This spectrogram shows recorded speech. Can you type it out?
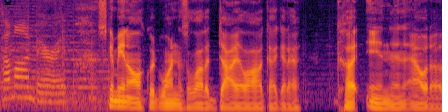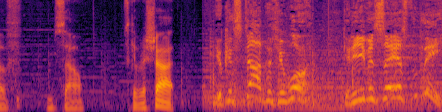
Come on, Barret. It's gonna be an awkward one. There's a lot of dialogue I gotta cut in and out of. So, let's give it a shot. You can stop if you want. Can even say it's for me.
